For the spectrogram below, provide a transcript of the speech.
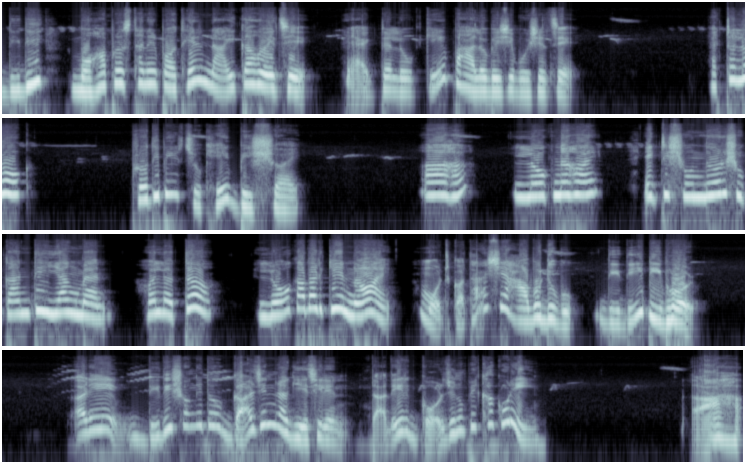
দিদি মহাপ্রস্থানের পথের নায়িকা হয়েছে। একটা লোককে ভালোবেসে বসেছে। একটা লোক প্রদীপের চোখে বিস্ময়। আহা লোক না হয় একটি সুন্দর সুকান্তি ইয়াং ম্যান। হলো তো লোক আবার কে নয়? মোট কথা সে হাবুডুবু দিদি বিভোর। আরে, দিদির সঙ্গে তো গার্জেনরা গিয়েছিলেন। তাদের গর্জন উপেক্ষা করেই। আহা,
